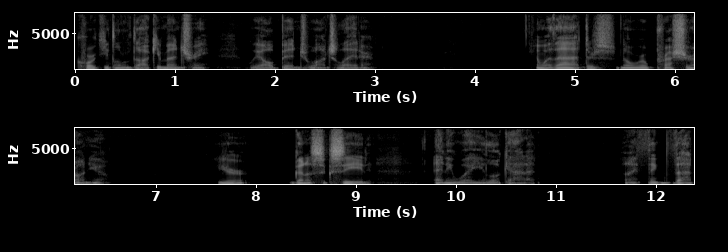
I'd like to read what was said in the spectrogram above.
quirky little documentary we all binge watch later. And with that, there's no real pressure on you. You're going to succeed any way you look at it. And I think that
